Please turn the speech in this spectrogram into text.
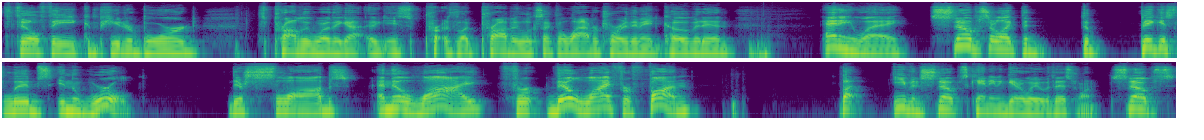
filthy computer board. It's probably where they got it's like probably looks like the laboratory they made COVID in. Anyway, Snopes are like the the biggest libs in the world. They're slobs and they'll lie for they'll lie for fun. But even Snopes can't even get away with this one. Snopes,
